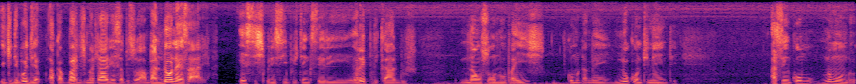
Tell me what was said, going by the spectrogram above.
e que depois de acabar de desmatar, essa pessoa abandona essa área. Esses princípios têm que ser replicados não só no país, como também no continente, assim como no mundo.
